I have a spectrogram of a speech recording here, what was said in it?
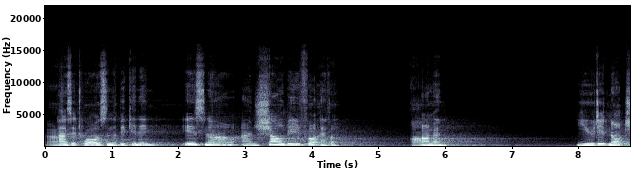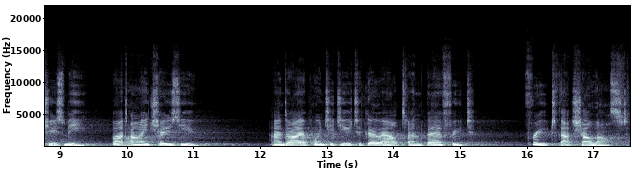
as it was in the beginning, is now, and shall be forever. Amen. You did not choose me, but I chose you. And I appointed you to go out and bear fruit, fruit that shall last.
